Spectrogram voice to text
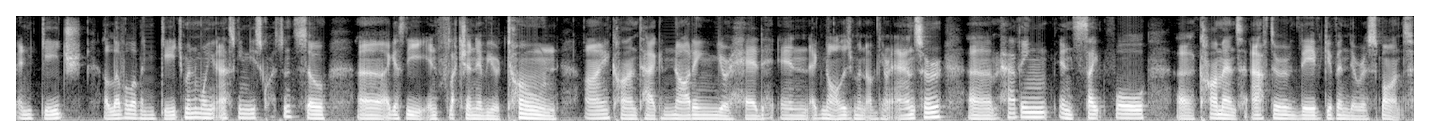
engage a level of engagement while you're asking these questions. So, uh, I guess the inflection of your tone, eye contact, nodding your head in acknowledgement of your answer, um, having insightful uh, comments after they've given their response,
